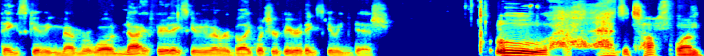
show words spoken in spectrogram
Thanksgiving memory? Well, not your favorite Thanksgiving memory, but like what's your favorite Thanksgiving dish? Ooh, that's a tough one.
